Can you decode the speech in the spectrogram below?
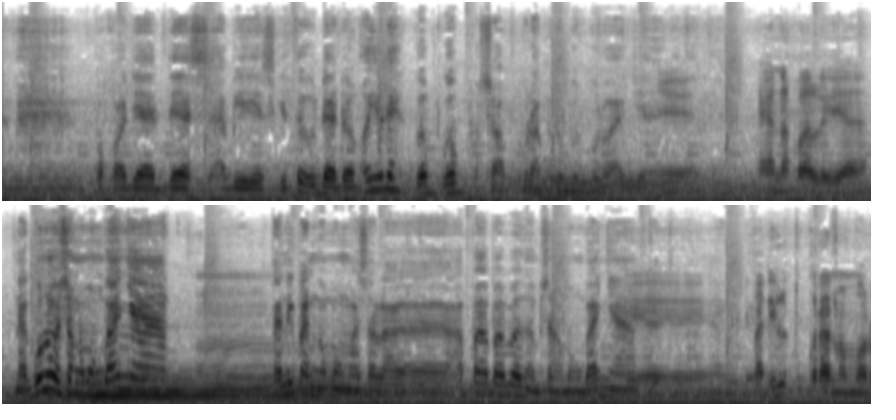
pokoknya des habis gitu udah dong oh yaudah gua gua sok pura buru-buru aja Iya. Enak lalu ya. nah gua nggak usah ngomong banyak Hmm. tadi pengen ngomong masalah eh, apa apa apa nggak bisa ngomong banyak Iya, gitu iya, iya. Nah. Tadi lu tukeran nomor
